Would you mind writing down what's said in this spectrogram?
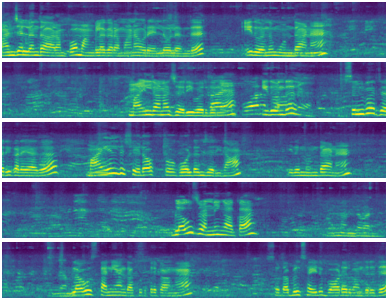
மஞ்சள்லேருந்து ஆரம்பிப்போம் மங்களகரமான ஒரு எல்லோலேருந்து. இது வந்து முந்தான. மைல்டான ஜரி வருதுங்க. இது வந்து சில்வர் ஜரி கிடையாது. Mild shade of golden zari தான். இது முந்தான. ப்ளவுஸ் ரன்னிங் வரணும் ப்ளவுஸ் தனியாக இருந்தா கொடுத்துருக்காங்க. ஸோ டபுள் சைடு பார்டர் வந்துடுது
